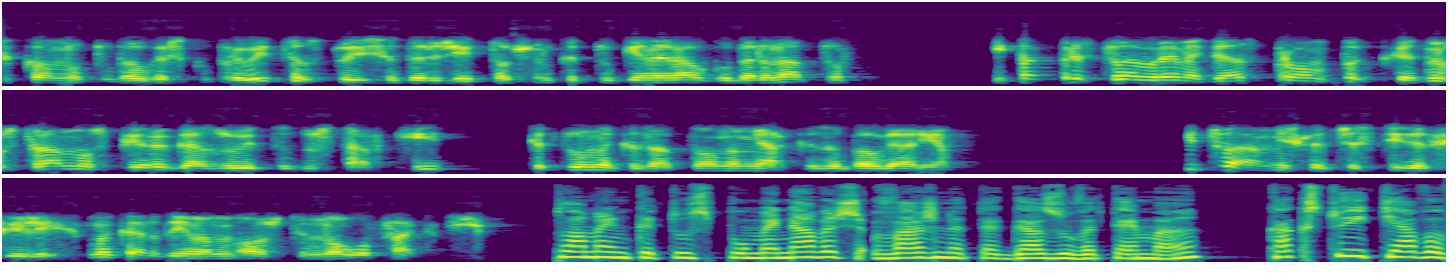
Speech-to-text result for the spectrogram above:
законното българско правителство и се държи точно като генерал-губернатор. И пак през това време Газпром пък едностранно спира газовите доставки като наказателна мярка за България. И това мисля, че стига Фили, макар да имам още много факти. Пламен, като споменаваш важната газова тема, как стои тя в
